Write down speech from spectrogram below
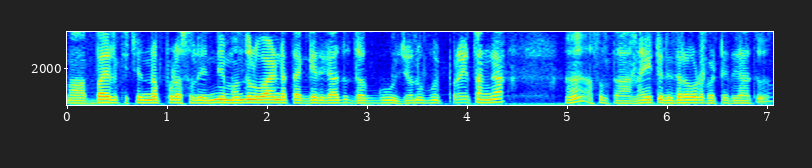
మా అబ్బాయిలకి చిన్నప్పుడు అసలు ఎన్ని మందులు వాడినా తగ్గేది కాదు. దగ్గు జలుబు విపరీతంగా అసలు తా- నైట్ నిద్ర కూడా పట్టేది కాదు.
